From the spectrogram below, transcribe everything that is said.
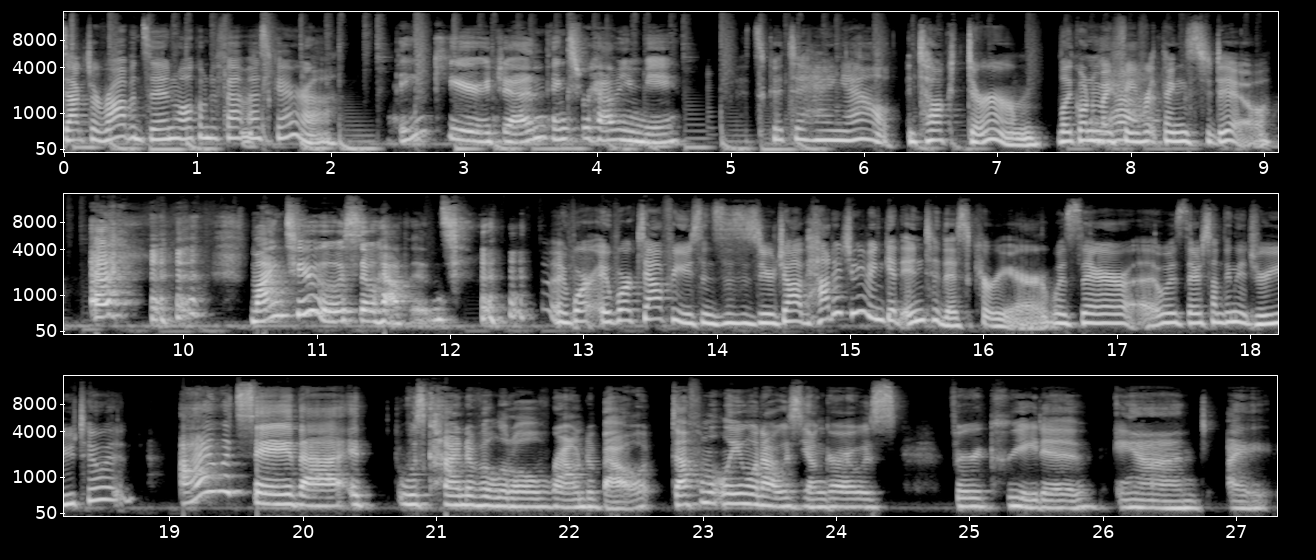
Dr. Robinson, welcome to Fat Mascara. Thank you, Jen. Thanks for having me. It's good to hang out and talk derm, like one of my Yeah. favorite things to do. Mine too, so happens. It, wor- it worked out for you since this is your job. How did you even get into this career? Was there was there something that drew you to it? I would say that it was kind of a little roundabout. Definitely when I was younger, I was very creative and I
